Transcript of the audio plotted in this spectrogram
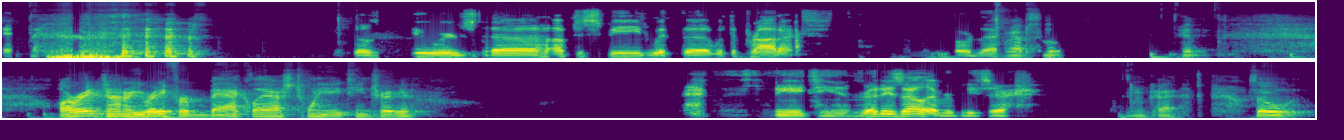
Get Those viewers uh, up to speed with the with the product. I'm looking forward to that. Absolutely. Yep. All right, John, are you ready for Backlash 2018 trivia? Backlash 2018, ready as I'll ever be, sir. Okay, so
